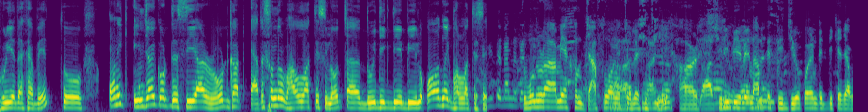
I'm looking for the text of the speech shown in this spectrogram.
ঘুরিয়ে দেখাবে। তো অনেক এনজয় করতেছি আর রোড ঘাট এত সুন্দর ভালো লাগতেছিল দুই দিক দিয়ে বিল অনেক ভালো লাগতেছে। তো বন্ধুরা আমি এখন জাফলং এ চলে এসেছি। আর সিঁড়ি দিয়ে নামতেছি জিরো পয়েন্টের দিকে যাব।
